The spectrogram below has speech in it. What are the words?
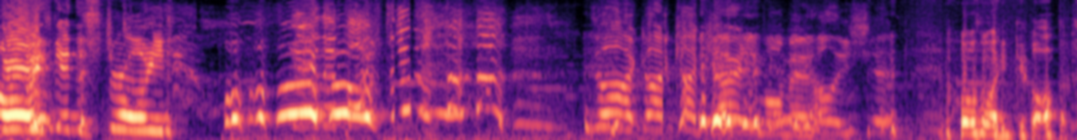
Oh, he's getting destroyed. No, I can't, I can't carry anymore, man. Holy shit. Oh my god.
